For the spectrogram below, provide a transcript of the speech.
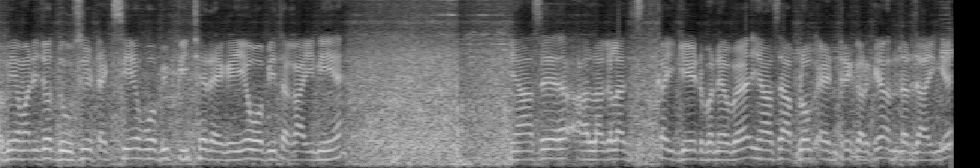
अभी हमारी जो दूसरी टैक्सी है, वो अभी पीछे रह गई है, वो अभी तक आई नहीं है। यहाँ से अलग अलग कई गेट बने हुए हैं। यहाँ से आप लोग एंट्री करके अंदर जाएँगे।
